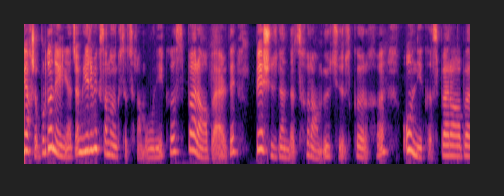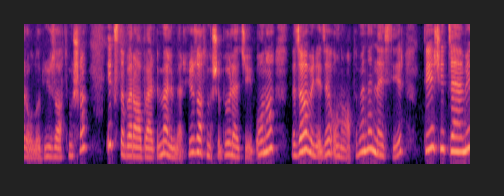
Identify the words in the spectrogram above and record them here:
Yaxşı, burada nə edəcəm? 20 x-dan 10 x çıxıram 10 x bərabərdir. 500-dən də çıxıram 340-ı. 10 x bərabər olur 160-a. X də bərabərdir müəllimlər. 160-ı böləcəyik 10-a və cavab eləyəcək 16. Məndən nə istəyir? Deyir ki, cəmi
